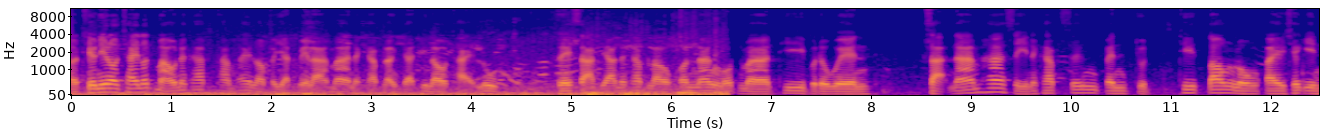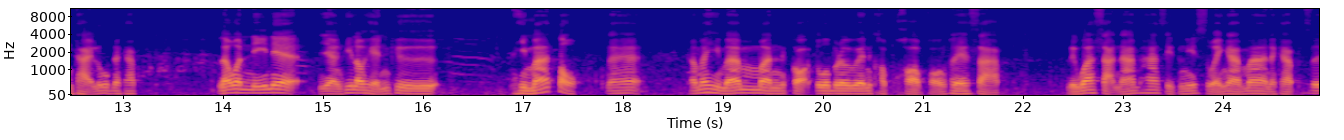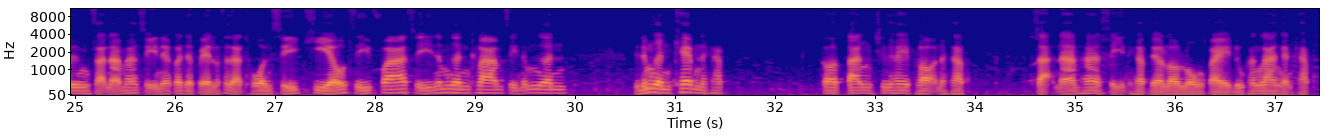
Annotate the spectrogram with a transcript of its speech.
เที่ยวนี้เราใช้รถเหมานะครับทำให้เราประหยัดเวลามากนะครับ หลังจากที่เราถ่ายรูปทะเลสาบยาวนะครับ เราก็นั่งรถมาที่บริเวณสระน้ำห้าสีนะครับ ซึ่งเป็นจุดที่ต้องลงไปเช็คอินถ่ายรูปนะครับ แล้ววันนี้เนี่ยอย่างที่เราเห็นคือหิมะตกนะฮะทำให้หิมะมันเกาะตัวบริเวณขอบขอบๆของทะเลสาบ หรือว่าสระน้ำห้าสีตรงนี้สวยงามมากนะครับ ซึ่งสระน้ำห้าสีเนี่ยก็จะเป็นลักษณะโทนสีเขียว สีฟ้า สีน้ำเงินคราม สีน้ำเงิน สีน้ำเงินเข้มนะครับ ก็ตั้งชื่อให้เพราะนะครับสระน้ำห้าสีนะครับ เดี๋ยวเราลงไปดูข้างล่างกันครับ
